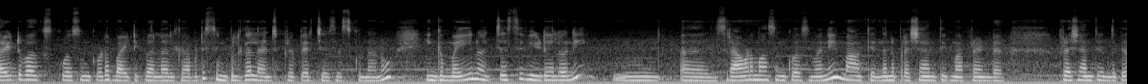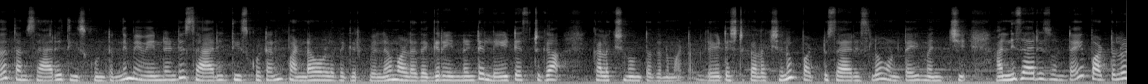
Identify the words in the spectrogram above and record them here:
బయట వర్క్స్ కోసం కూడా బయటికి వెళ్ళాలి కాబట్టి సింపుల్గా లంచ్ ప్రిపేర్ చేసేసుకున్నాను. ఇంకా మెయిన్ వచ్చేసి వీడియోలోని శ్రావణ మాసం కోసమని మా కిందన ప్రశాంతి మా ఫ్రెండ్ ప్రశాంతి ఉంది కదా తను శారీ తీసుకుంటుంది. మేము ఏంటంటే శారీ తీసుకోవడానికి పండా వాళ్ళ దగ్గరికి వెళ్ళాం. వాళ్ళ దగ్గర ఏంటంటే లేటెస్ట్గా కలెక్షన్ ఉంటుంది అనమాట లేటెస్ట్ కలెక్షన్ పట్టు శారీస్లో ఉంటాయి. మంచి అన్ని శారీస్ ఉంటాయి. పట్టులో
